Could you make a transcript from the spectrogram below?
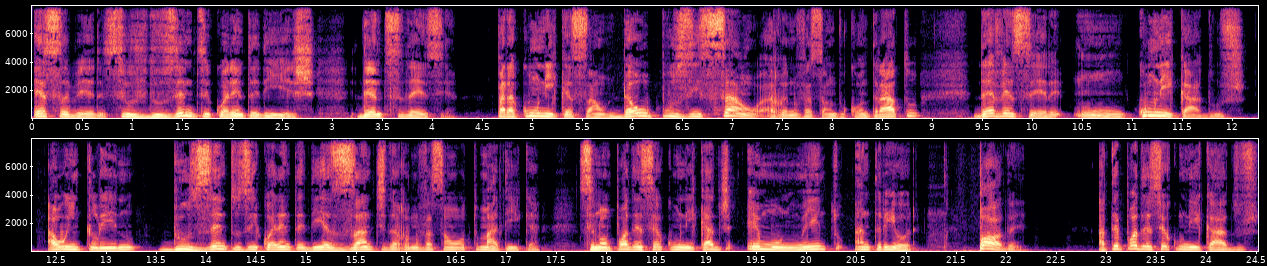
é saber se os 240 dias de antecedência para a comunicação da oposição à renovação do contrato devem ser hum, comunicados ao inquilino 240 dias antes da renovação automática, se não podem ser comunicados em momento anterior. Podem, até podem ser comunicados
